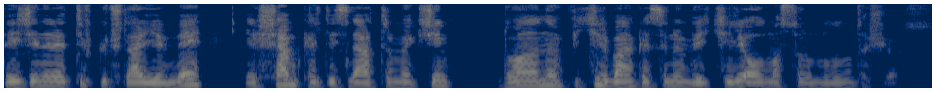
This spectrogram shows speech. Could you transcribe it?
dejeneratif güçler yerine yaşam kalitesini arttırmak için doğanın fikir bankasının vekili olma sorumluluğunu taşıyoruz.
